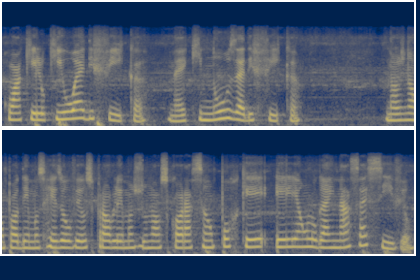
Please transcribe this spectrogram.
com aquilo que o edifica, né? Que nos edifica. Nós não podemos resolver os problemas do nosso coração porque ele é um lugar inacessível.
